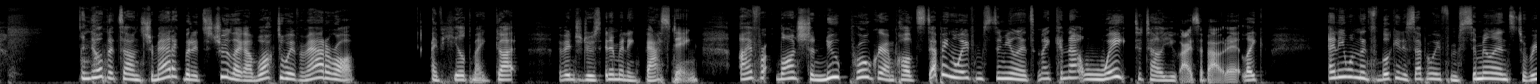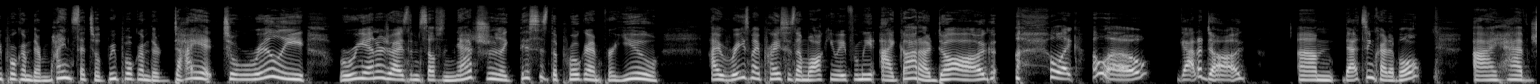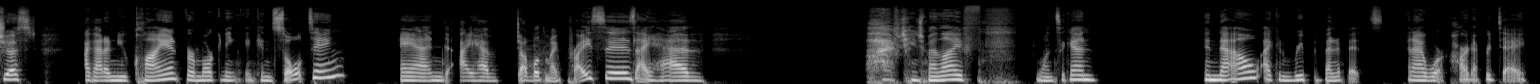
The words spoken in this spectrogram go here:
I know that sounds dramatic, but it's true. Like, I walked away from Adderall. I've healed my gut. I've introduced intermittent fasting. I've launched a new program called Stepping Away from Stimulants, and I cannot wait to tell you guys about it. Like, anyone that's looking to step away from stimulants, to reprogram their mindset, to reprogram their diet, to really re energize themselves naturally, like, this is the program for you. I raised my prices. I'm walking away from weed. I got a dog. like, hello, got a dog. Um, that's incredible. I have just, I got a new client for marketing and consulting, and I have doubled my prices. I have, I've changed my life once again. And now I can reap the benefits and I work hard every day.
